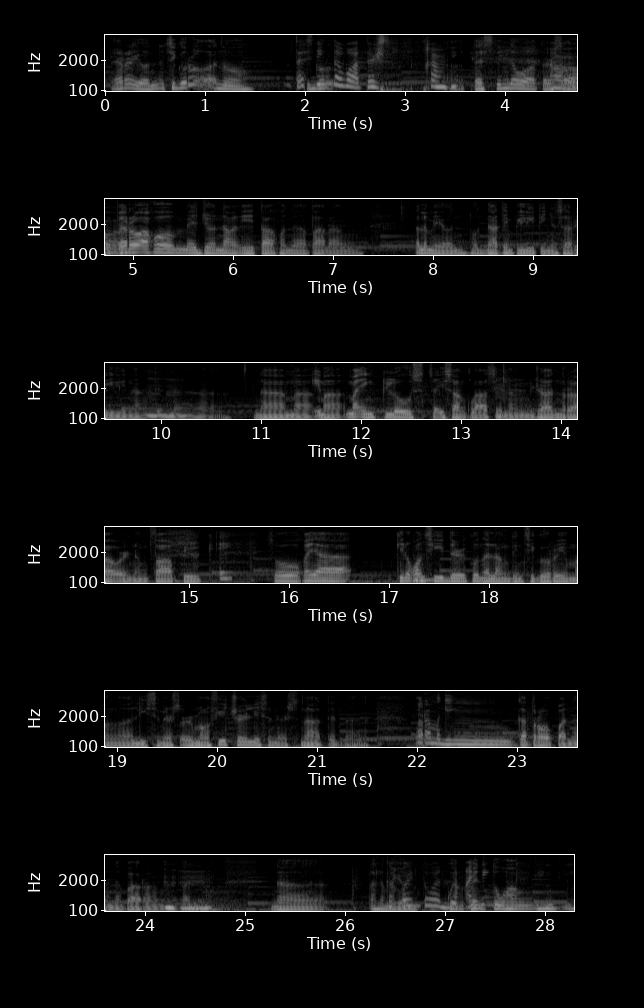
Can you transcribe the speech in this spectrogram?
Pero yun, siguro ano, Testing Siguro- the waters kami. uh, testing the water. So, Oo. pero ako medyo nakikita ko na parang alam mo yun, wag natin pilitin yung sarili natin Mhm. na na ma, If- ma, ma-enclose sa isang klase ng genre or ng topic. Eh. So, kaya kino-consider ko na lang din siguro yung mga listeners or mga future listeners natin na para maging katropa na na parang Mm-mm. ano na alam mo yun, Kakwentuhan lang. kwen- I think kwentuhang hindi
